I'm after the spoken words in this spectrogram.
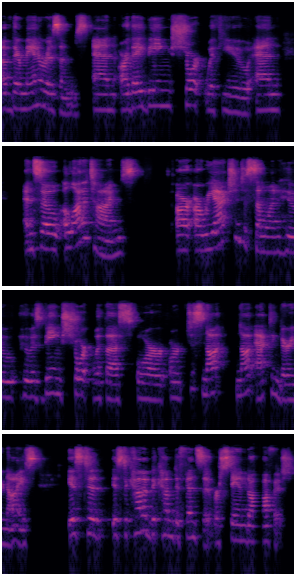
of their mannerisms and are they being short with you and and so a lot of times our, our reaction to someone who who is being short with us or or just not not acting very nice is to is to kind of become defensive or standoffish.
